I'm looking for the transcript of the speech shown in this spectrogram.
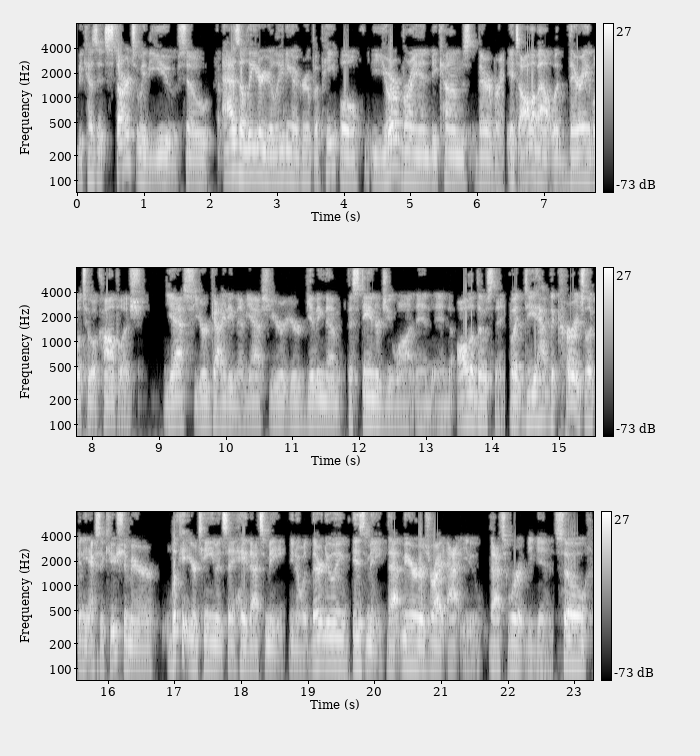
because it starts with you. So as a leader, you're leading a group of people, your brand becomes their brand. It's all about what they're able to accomplish yes, you're guiding them. Yes, you're you're giving them the standards you want and and all of those things. But do you have the courage look in the execution mirror, look at your team and say, "Hey, that's me. You know what they're doing is me. That mirror is right at you." That's where it begins. So,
